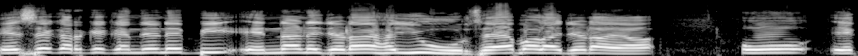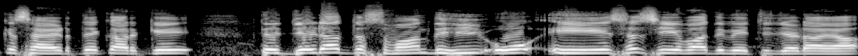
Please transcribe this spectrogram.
ਇਸੇ ਕਰਕੇ ਕਹਿੰਦੇ ਨੇ ਵੀ ਇਹਨਾਂ ਨੇ ਜਿਹੜਾ ਹਜ਼ੂਰ ਸਾਹਿਬ ਵਾਲਾ ਜਿਹੜਾ ਆ ਉਹ ਇੱਕ ਸਾਈਡ ਤੇ ਕਰਕੇ ਤੇ ਜਿਹੜਾ ਦਸਵੰਧ ਹੀ ਉਹ ਇਸ ਸੇਵਾ ਦੇ ਵਿੱਚ ਜਿਹੜਾ ਆ,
